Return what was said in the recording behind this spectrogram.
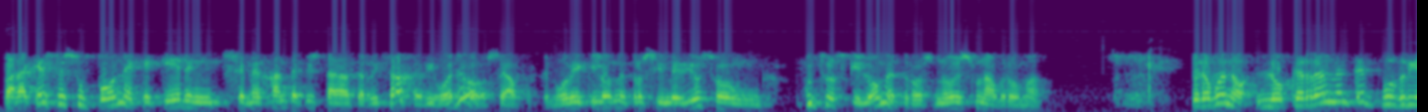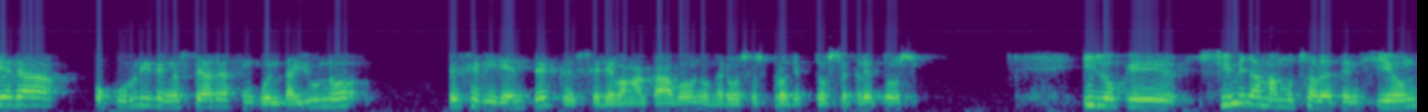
¿Para qué se supone que quieren semejante pista de aterrizaje? Digo yo, o sea, porque nueve kilómetros y medio son muchos kilómetros, no es una broma. Pero bueno, lo que realmente pudiera ocurrir en este área 51 es evidente que se llevan a cabo numerosos proyectos secretos y lo que sí me llama mucho la atención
